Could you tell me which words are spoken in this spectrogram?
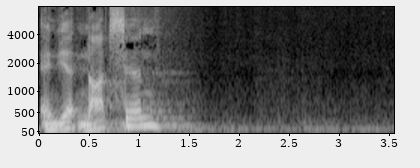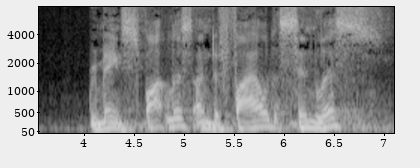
And yet not sin remain spotless undefiled sinless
